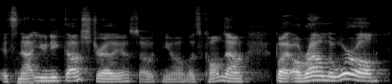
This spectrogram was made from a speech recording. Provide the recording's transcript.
it's not unique to Australia, so you know, let's calm down. But around the world,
